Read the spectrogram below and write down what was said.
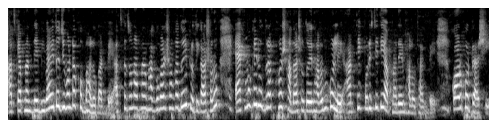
আজকে আপনাদের বিবাহিত জীবনটা খুব ভালো কাটবে। আজকের জন্য আপনার ভাগ্যবান সংখ্যা দুই প্রতিকার স্বরূপ একমুখী রুদ্রাক্ষ সাদা সুতোয় ধারণ করলে আর্থিক পরিস্থিতি আপনাদের ভালো থাকবে। কর্কট রাশি,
